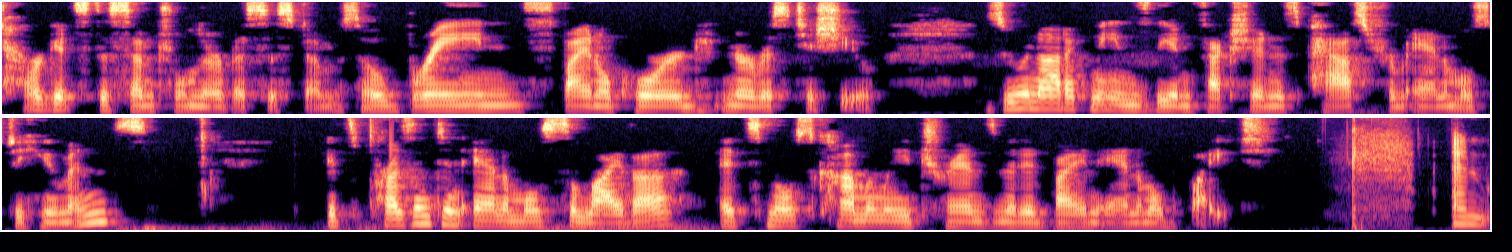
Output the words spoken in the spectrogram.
targets the central nervous system, so brain, spinal cord, nervous tissue. Zoonotic means the infection is passed from animals to humans. It's present in animal saliva. It's most commonly transmitted by an animal bite. And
